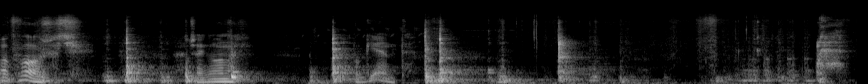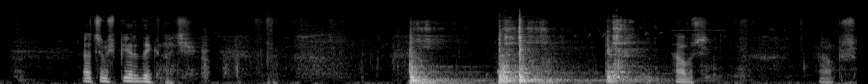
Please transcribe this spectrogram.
otworzyć. Dlaczego ona pogięta? Trzeba czymś pierdyknąć. Dobrze. Dobrze.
